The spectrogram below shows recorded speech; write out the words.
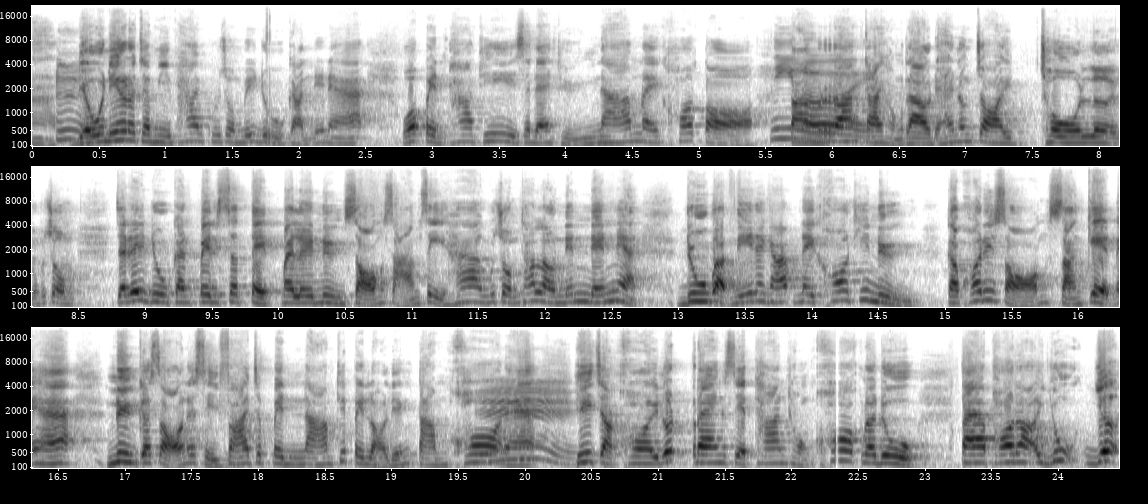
าพ อืมเดี๋ยววันนี้เราจะมีภาพให้คุณผู้ชมได้ดูกันนี่นะฮะว่าเป็นภาพที่แสดงถึงน้ำในข้อต่อนี่ตามเลย ร่างกายของเราเดี๋ยวให้น้องจอยโชว์เลยคุณผู้ชม จะได้ดูกันเป็นสเต็ปไปเลย 1 2 3 4 5คุณผู้ชม ถ้าเราเน้นๆเนี่ยดูแบบนี้นะครับในข้อทีหนึ่1 กับข้อที่ 2 สังเกตไหมฮะหนึ่งกับ2เนี่ยสีฟ้าจะเป็นน้ำที่ไปหล่อเลี้ยงตามข้อนะฮะอืม ที่จะคอยลดแรงเสียดทานของข้อกระดูก แต่พอเราอายุเยอะ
